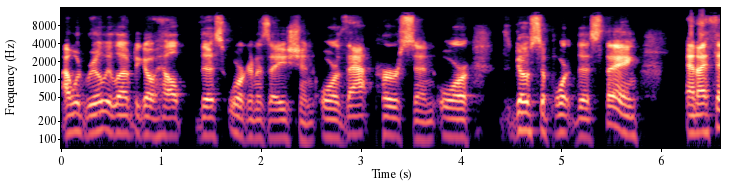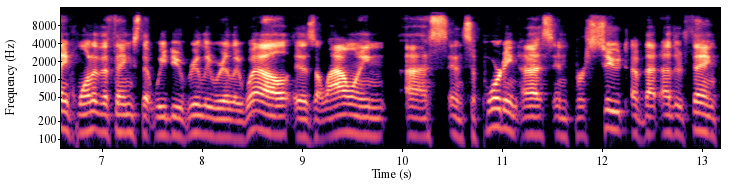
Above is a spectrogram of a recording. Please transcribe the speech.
i would really love to go help this organization or that person or go support this thing. And i think one of the things that we do really really well is allowing us and supporting us in pursuit of that other thing.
